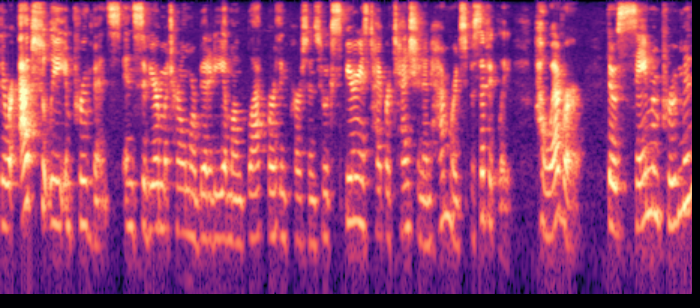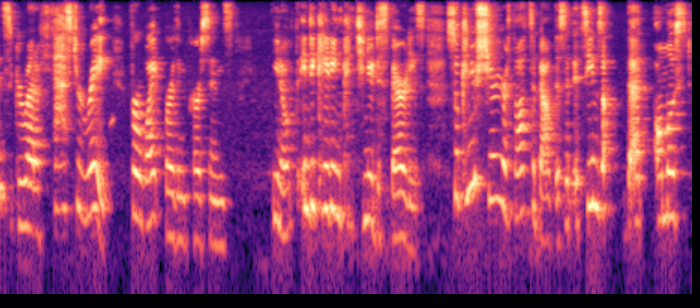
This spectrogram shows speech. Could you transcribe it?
there were absolutely improvements in severe maternal morbidity among Black birthing persons who experienced hypertension and hemorrhage specifically. However, those same improvements grew at a faster rate for white birthing persons, you know, indicating continued disparities. So, can you share your thoughts about this? It, it seems that almost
